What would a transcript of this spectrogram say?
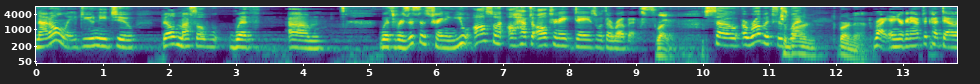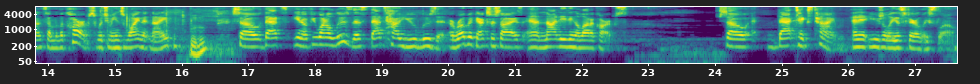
not only do you need to build muscle with um, with resistance training, you also have to alternate days with aerobics. Right. So aerobics is To when burn, to burn that. Right, and you're going to have to cut down on some of the carbs, which means wine at night. Mm-hmm. So that's, you know, if you want to lose this, that's how you lose it aerobic exercise and not eating a lot of carbs. So that takes time, and it usually is fairly slow.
